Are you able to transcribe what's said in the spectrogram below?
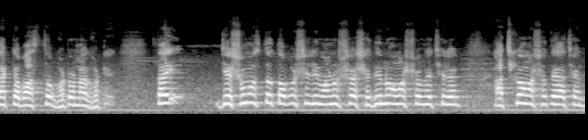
একটা বাস্তব ঘটনা ঘটে। তাই যে সমস্ত তপশিলি মানুষরা সেদিনও আমার সঙ্গে ছিলেন, আজকেও আমার সাথে আছেন।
